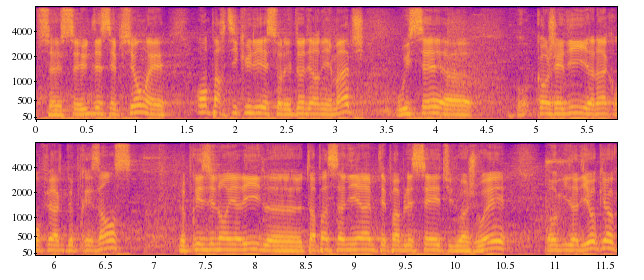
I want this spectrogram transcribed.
c'est une déception, et en particulier sur les deux derniers matchs, où il s'est, euh, quand j'ai dit il y en a qui ont fait acte de présence, le président Yali, t'as pas Sanirem, t'es pas blessé, tu dois jouer. Donc il a dit ok, ok,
